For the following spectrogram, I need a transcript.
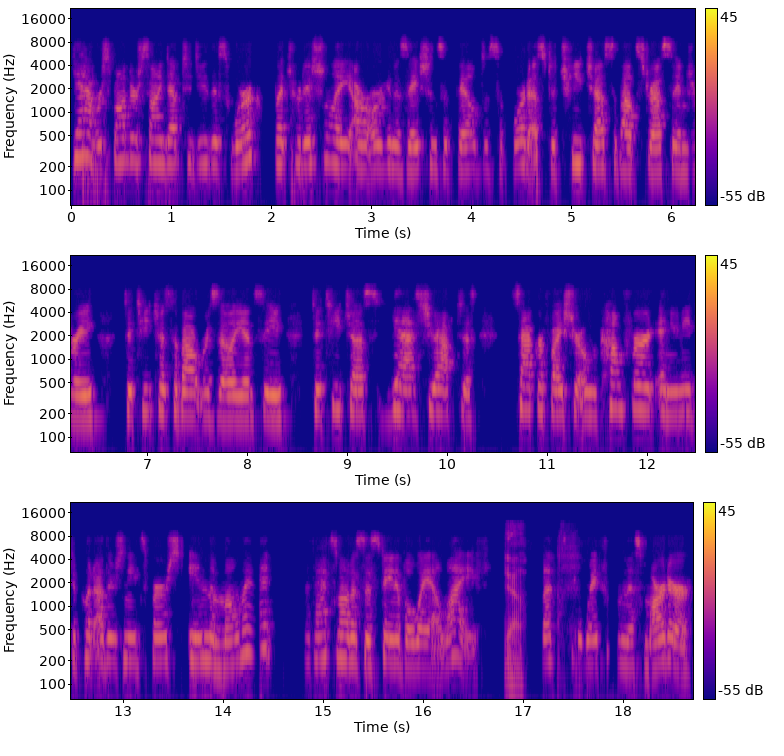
yeah, responders signed up to do this work, but traditionally our organizations have failed to support us, to teach us about stress injury, to teach us about resiliency, to teach us, yes, you have to sacrifice your own comfort and you need to put others' needs first in the moment. But that's not a sustainable way of life. Yeah. Let's get away from this martyr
